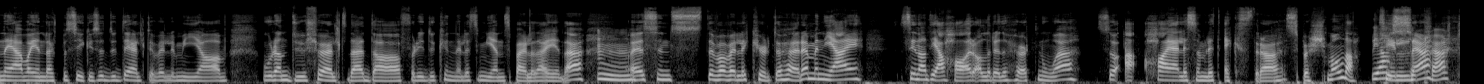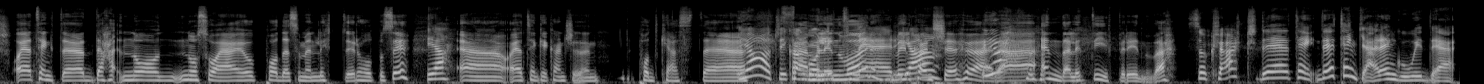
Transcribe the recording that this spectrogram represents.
når jeg var innlagt på sykehuset, du delte jo veldig mye av hvordan du følte deg da, fordi du kunne liksom gjenspeile deg i det. Mm. Og jeg syns det var veldig kult å høre, men jeg, siden at jeg har allerede hørt noe, så har jeg liksom litt ekstra spørsmål da, Ja, til det. klart. Og jeg tenkte, det nå, nå så jeg jo på det som en lytter, holdt på å si. Ja. Uh, og jeg tenker kanskje podkast-familien Ja, kan vår vil ja. kanskje høre enda litt dypere inn i det. Så klart. Det, tenk, det tenker jeg er en god idé. Mm.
